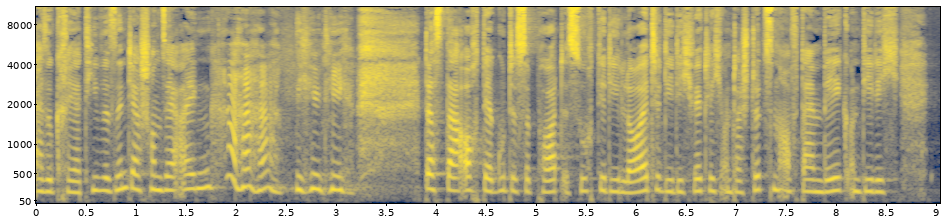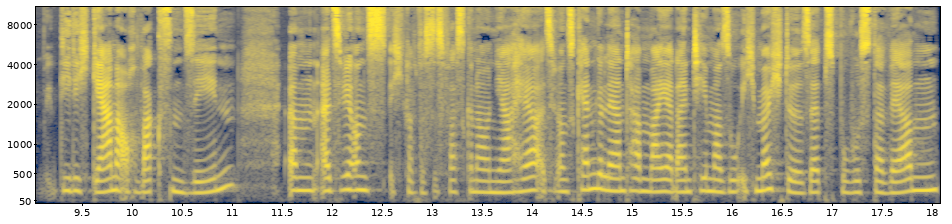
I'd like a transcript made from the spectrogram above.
also Kreative sind ja schon sehr eigen. die, die, dass da auch der gute Support ist. Such dir die Leute, die dich wirklich unterstützen auf deinem Weg und die dich die dich gerne auch wachsen sehen. Ähm, als wir uns, ich glaube, das ist fast genau ein Jahr her, als wir uns kennengelernt haben, war ja dein Thema so, ich möchte selbstbewusster werden.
